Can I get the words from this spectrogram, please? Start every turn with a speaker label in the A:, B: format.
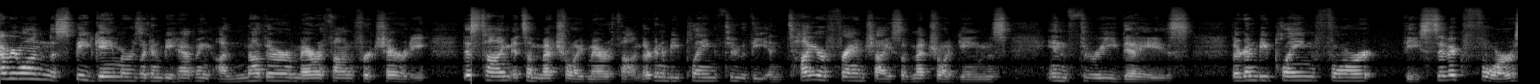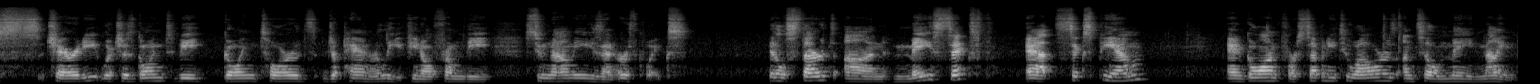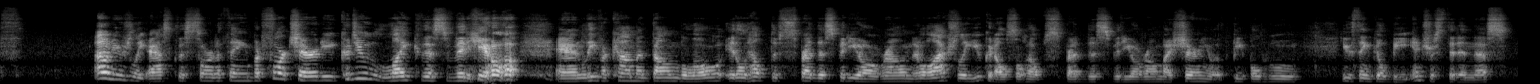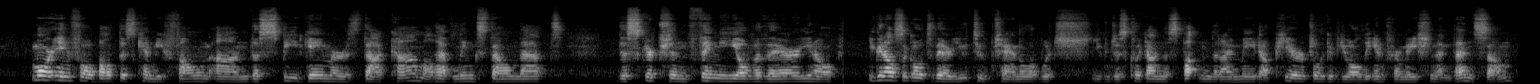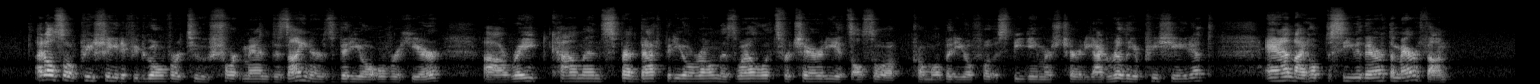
A: everyone, the Speed Gamers are going to be having another marathon for charity. This time it's a Metroid marathon. They're going to be playing through the entire franchise of Metroid games in three days. They're going to be playing for the Civic Force charity, which is going to be going towards Japan relief, you know, from the tsunamis and earthquakes. It'll start on May 6th at 6 p.m and go on for 72 hours until May 9th. I don't usually ask this sort of thing, but for charity, could you like this video and leave a comment down below? It'll help to spread this video around. Well, actually, you could also help spread this video around by sharing it with people who you think will be interested in this. More info about this can be found on thespeedgamers.com. I'll have links down that description thingy over there, you know, you can also go to their YouTube channel, of which you can just click on this button that I made up here, which will give you all the information and then some. I'd also appreciate if you'd go over to Shortman Designer's video over here. Uh, rate, comment, spread that video around as well. It's for charity. It's also a promo video for the Speed Gamers charity. I'd really appreciate it. And I hope to see you there at the marathon.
